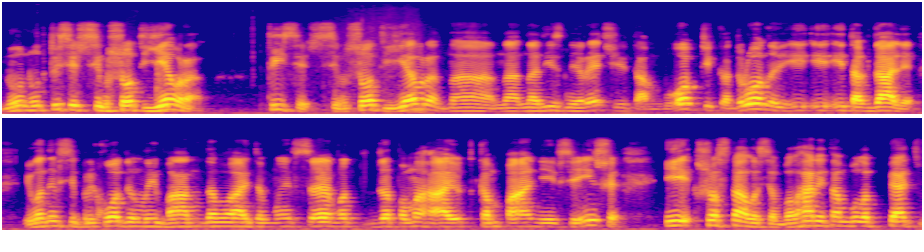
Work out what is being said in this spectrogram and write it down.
ну ну 1700 євро. 1700 євро на, на, на різні речі, там оптика, дрони і, і, і так далі. І вони всі приходили, Іван, давайте, ми все от, допомагають компанії, і все інше. І що сталося? В Болгарії там було 5,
